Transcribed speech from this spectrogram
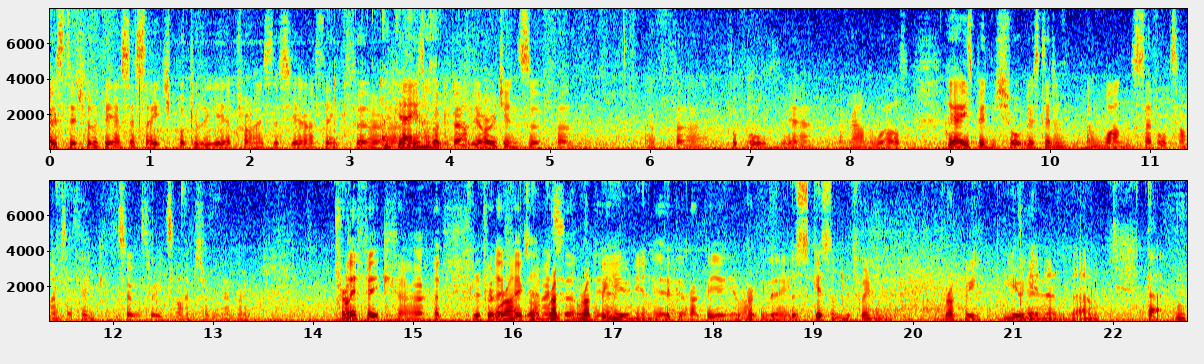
shortlisted for the BSSH Book of the Year prize this year, I think, for uh, Again, his book about the origins of um, of uh, football, yeah, around the world. Yeah, he's been shortlisted and, and won several times, I think, two or three times from memory. Prolific, uh, Prolific prolific writer, writer. rug- rugby yeah, union, yeah, because- rugby union, rugby the, the schism between rugby union Yeah. and um, that r-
